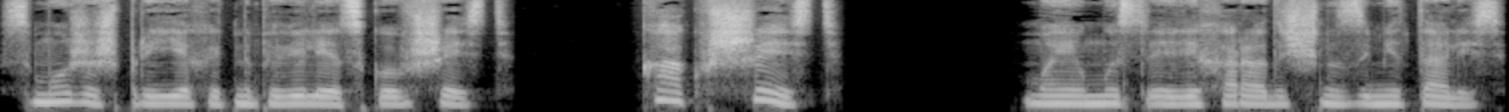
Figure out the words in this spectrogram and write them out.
Сможешь приехать на Павелецкую в шесть?» «Как в шесть?» Мои мысли лихорадочно заметались.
